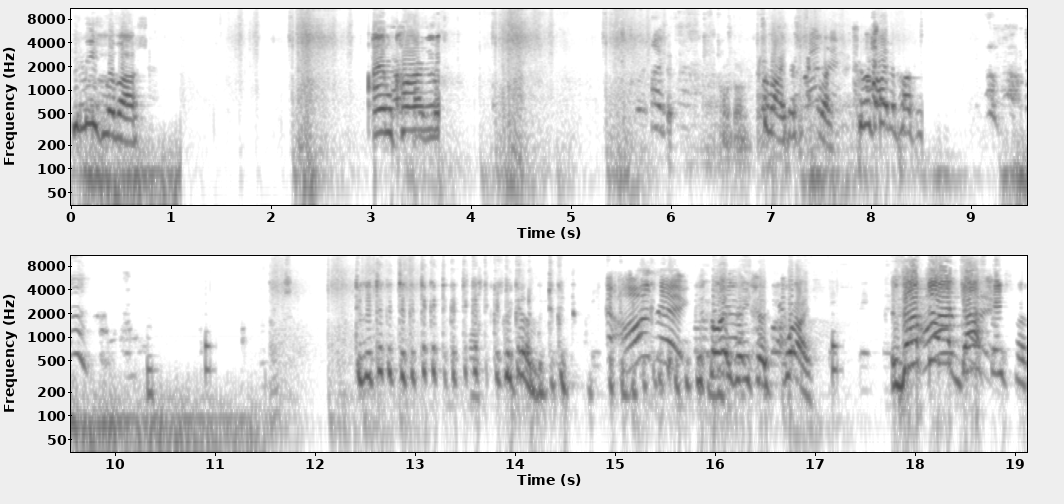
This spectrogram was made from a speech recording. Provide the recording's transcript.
He meets with us. I am currently. Hold on. That's right, that's right. Kill the? This guy. Why? Is that that gas station?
